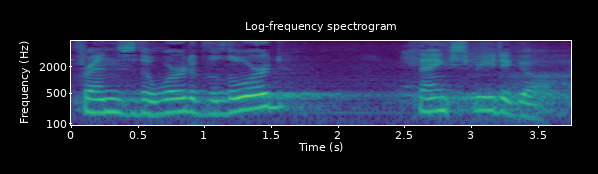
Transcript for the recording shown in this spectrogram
Friends, the word of the Lord. Thanks be to God.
